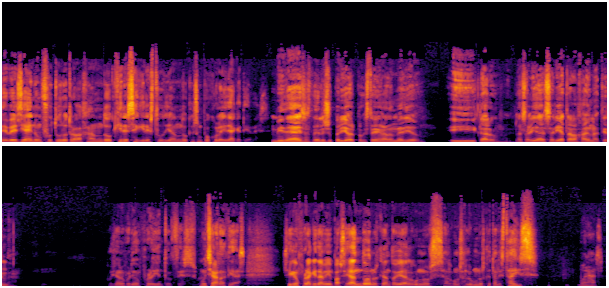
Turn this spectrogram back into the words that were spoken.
¿Te ves ya en un futuro trabajando? ¿Quieres seguir estudiando? ¿Qué es un poco la idea que tienes? Mi idea es hacer el superior porque estoy en grado medio y claro, la salida sería trabajar en una tienda. Pues ya nos veremos por ahí entonces. Muchas gracias. Siguen por aquí también paseando. Nos quedan todavía algunos, algunos alumnos. ¿Qué tal estáis? Buenas.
